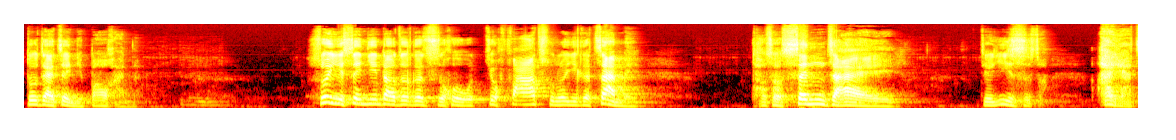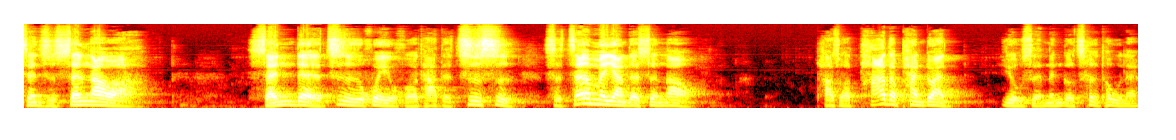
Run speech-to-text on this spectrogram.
都在这里包含了。所以圣经到这个时候就发出了一个赞美，他说：“深哉！”就意思说：“哎呀，真是深奥啊！神的智慧和他的知识是这么样的深奥。”他说：“他的判断有谁能够测透呢？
